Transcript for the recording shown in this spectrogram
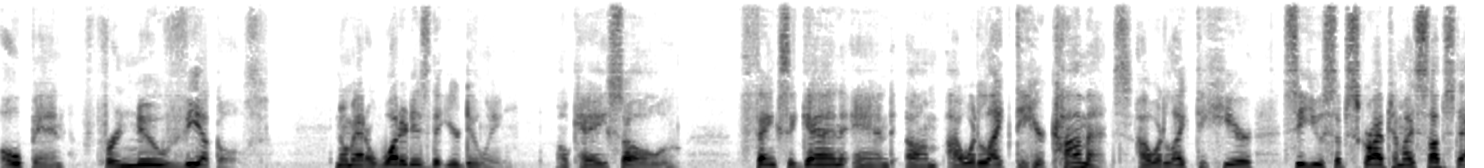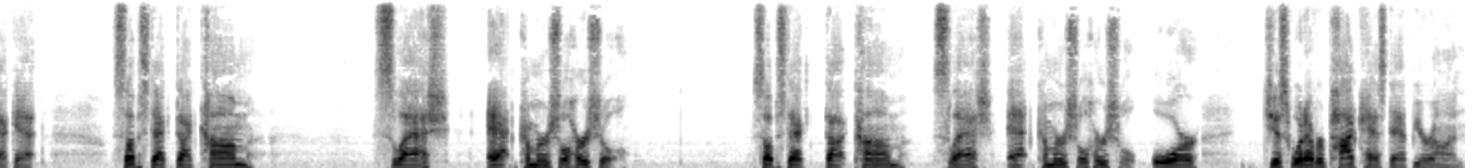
open for new vehicles, no matter what it is that you're doing. Okay, so thanks again, and um, I would like to hear comments. I would like to hear, see you subscribe to my Substack at substack.com slash at commercial Herschel. Substack.com slash at commercial Herschel or just whatever podcast app you're on.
